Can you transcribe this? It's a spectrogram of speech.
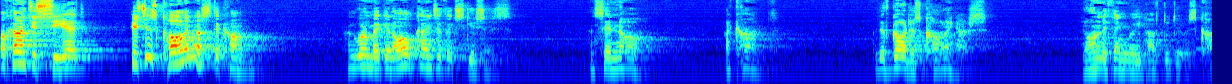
Oh, can't you see it? He's just calling us to come. And we're making all kinds of excuses and saying, No, I can't. But if God is calling us, the only thing we have to do is come.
